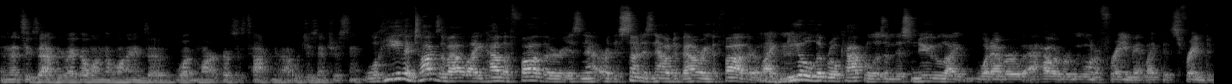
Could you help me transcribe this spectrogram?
And that's exactly like along the lines of what Marcos is talking about, which is interesting. Well, he even talks about like how the father is now, or the son is now devouring the father. Like Mhm. neoliberal capitalism, this new like whatever, however we want to frame it, like it's framed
